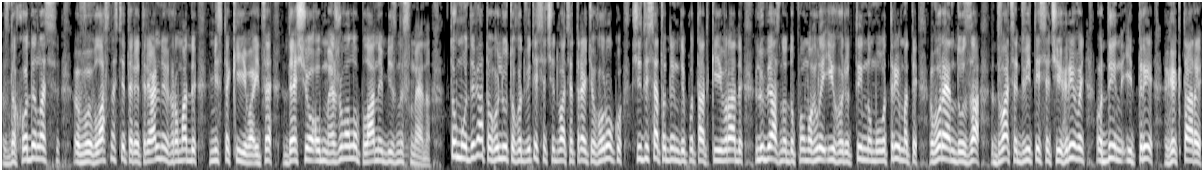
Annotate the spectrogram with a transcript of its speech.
знаходилась в власності територіальної громади міста Києва, і це дещо обмежувало плани бізнесмена. Тому 9 лютого 2023 року 61 депутат Київради люб'язно допомогли Ігорю Тинному отримати в оренду за 22 тисячі гривень 1,3 гектари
